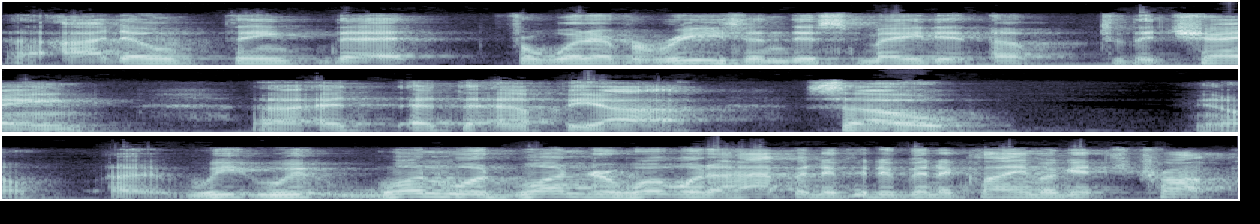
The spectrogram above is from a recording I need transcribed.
Uh, I don't think that for whatever reason this made it up to the chain uh, at, at the FBI. So, you know, uh, we, we, one would wonder what would have happened if it had been a claim against Trump,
